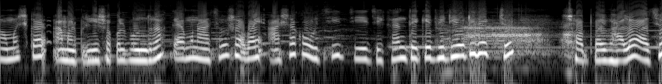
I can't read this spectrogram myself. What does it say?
নমস্কার, আমার প্রিয় সকল বন্ধুরা, কেমন আছো সবাই? আশা করছি যে যেখান থেকে ভিডিওটি দেখছ, সবাই ভালো আছো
